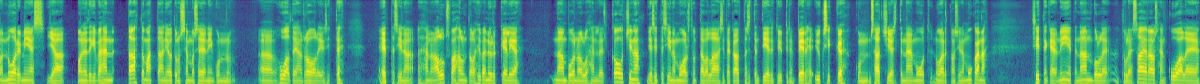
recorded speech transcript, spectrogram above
on nuori mies ja on jotenkin vähän tahtomattaan joutunut semmoiseen niin kuin, äh, huoltajan rooliin sitten, että siinä hän on aluksi vaan halunnut olla hyvä nyrkkeilijä, Nambu on ollut hänelle coachina ja sitten siinä on muodostunut tavallaan sitä kautta sitten tietyn tyyppinen perheyksikkö, kun Sachi ja sitten nämä muut nuoret on siinä mukana. Sitten käy niin, että Nanbulle tulee sairaus, hän kuolee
